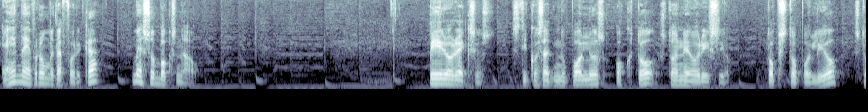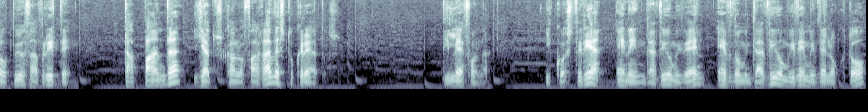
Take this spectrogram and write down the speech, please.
1 ευρώ μεταφορικά μέσω BoxNow. Περιορέξεως, στην Κωνσταντινούπολεως 8 στο Νεορίσιο, το ψητοπολείο στο οποίο θα βρείτε τα πάντα για τους καλοφαγάδες του κρέατος. Τηλέφωνα 23 92 0 72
